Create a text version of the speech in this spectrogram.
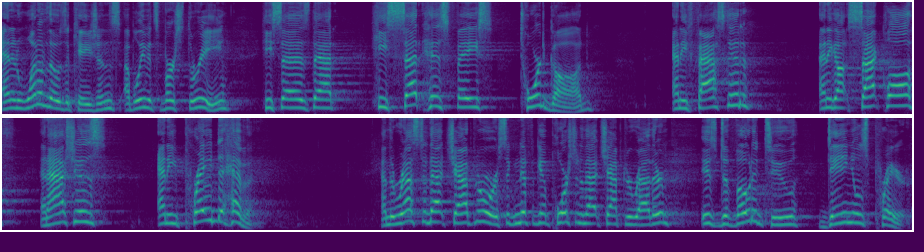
And in one of those occasions, I believe it's verse 3, he says that he set his face toward God and he fasted and he got sackcloth and ashes and he prayed to heaven. And the rest of that chapter, or a significant portion of that chapter rather, is devoted to Daniel's prayer.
